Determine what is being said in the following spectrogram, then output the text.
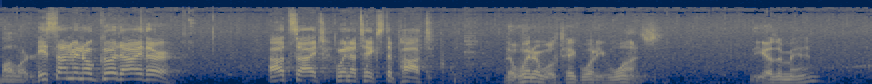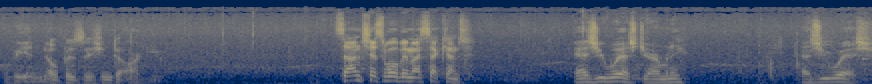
Muller. He's done me no good either. Outside, winner takes the pot. The winner will take what he wants. The other man will be in no position to argue. Sanchez will be my second. As you wish, Germany. As you wish.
